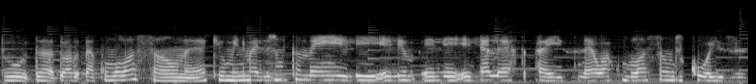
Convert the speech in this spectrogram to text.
do, da, do, da acumulação, né? Que o minimalismo também ele, ele, ele, ele alerta para isso, né? A acumulação de coisas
